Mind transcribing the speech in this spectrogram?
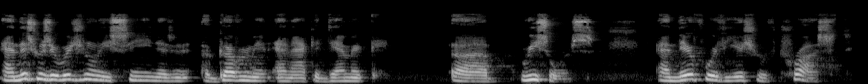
And this was originally seen as a government and academic uh, resource. And therefore, the issue of trust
